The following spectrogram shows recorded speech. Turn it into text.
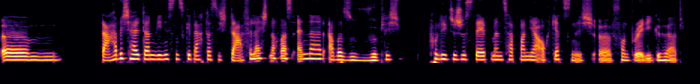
Ähm, da habe ich halt dann wenigstens gedacht, dass sich da vielleicht noch was ändert, aber so wirklich politische Statements hat man ja auch jetzt nicht äh, von Brady gehört,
